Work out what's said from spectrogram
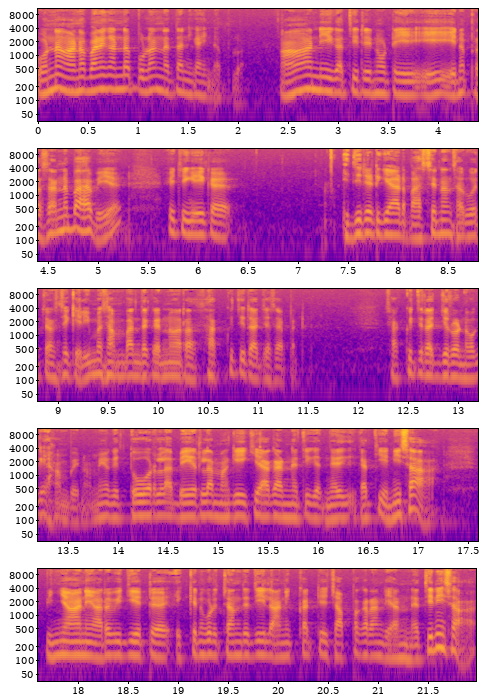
ඕනනම් ආනපන ගන්න පුළුවන් නැත්නම් නිකන් ඉන්න පුළුවන්. ආන්නේ ගතියට එනකොට ඒ එන ප්‍රසන්න භාවය ඉතින් ඒක ඉදිරියට ගියාට පස්සේ නම් සරුවචාන්සේ කෙලින්ම සම්බන්ධ කරනවා රසක්විති රජසැපට. සක්විති රජුරණ වගේ හම්බ වෙනවා. මේ වගේ තෝරලා බේරලා මගේ කියා ගන්න නැති ගතිය නිසා විඥානේ අර විදියට එක්කෙනෙකුට ඡන්ද දීලා අනික් කට්ටිය ڇප්ප කරන්න යන්නේ නැති නිසා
